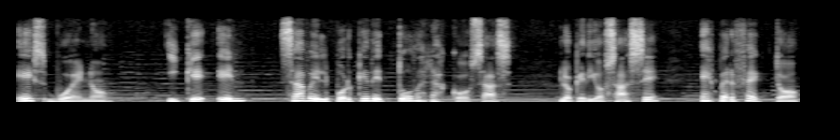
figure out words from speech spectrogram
es bueno y que Él sabe el porqué de todas las cosas. Lo que Dios hace es perfecto,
